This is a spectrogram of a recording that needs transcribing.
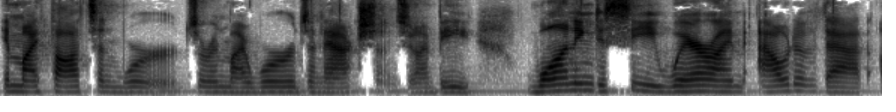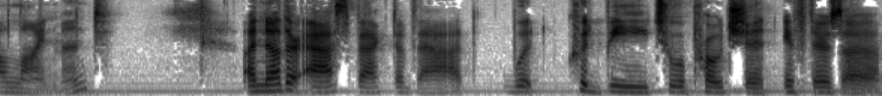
in my thoughts and words or in my words and actions. You know, I'd be wanting to see where I'm out of that alignment Another aspect of that would could be to approach it if there's a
